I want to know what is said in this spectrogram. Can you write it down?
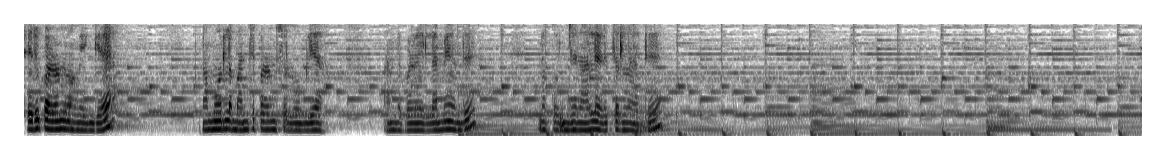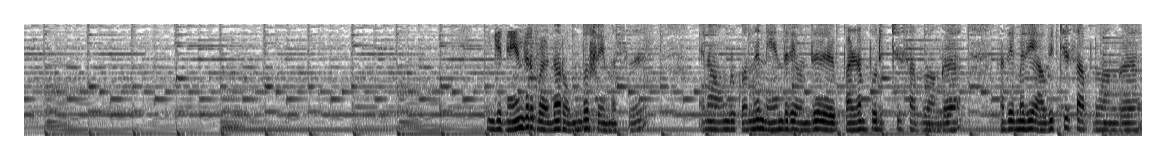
செருப்பழம்னு வாங்க இங்கே. நம்ம ஊரில் மஞ்சள் பழம்னு சொல்லுவோம் இல்லையா? அந்த பழம் எல்லாமே வந்து இன்னும் கொஞ்ச நாள் எடுத்துடலாம் இது இங்கே நேந்திர பழம் தான் ரொம்ப ஃபேமஸ்ஸு ஏன்னா அவங்களுக்கு வந்து நேந்திரையை வந்து பழம் பொரித்து சாப்பிடுவாங்க. அதே மாதிரி அவிச்சு சாப்பிடுவாங்க.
